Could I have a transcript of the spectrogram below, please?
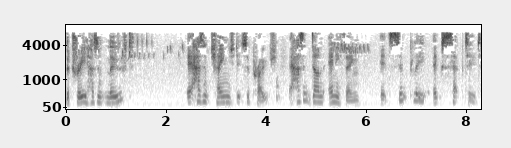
The tree hasn't moved. It hasn't changed its approach. It hasn't done anything. It's simply accepted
